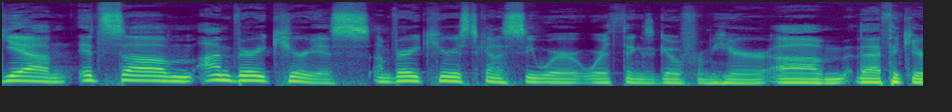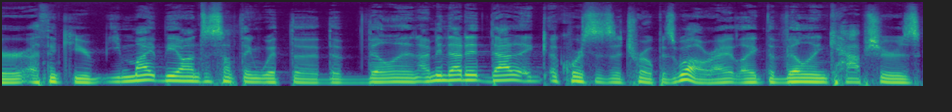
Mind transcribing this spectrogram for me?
Yeah, it's um I'm very curious. I'm very curious to kind of see where where things go from here. Um that I think you're I think you you might be onto something with the the villain. I mean that it, that of course is a trope as well, right? Like the villain captures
